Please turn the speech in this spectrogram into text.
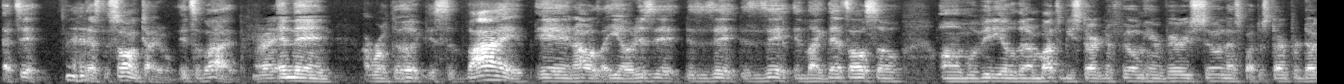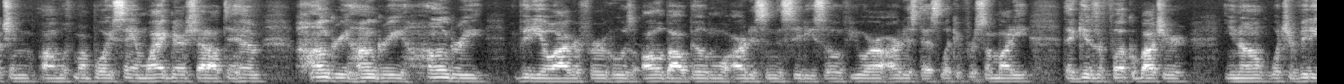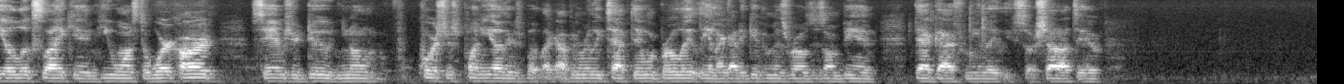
That's it. That's the song title. It's a vibe. Right. And then I wrote the hook. It's vibe, and I was like, "Yo, this is it. This is it. This is it." And like that's also um, a video that I'm about to be starting to film here very soon. That's about to start production um, with my boy Sam Wagner. Shout out to him. Hungry, hungry, hungry videographer who is all about building with artists in the city. So if you are an artist that's looking for somebody that gives a fuck about your, you know, what your video looks like, and he wants to work hard. Sam's your dude, you know. Of course, there's plenty others, but like I've been really tapped in with bro lately, and I got to give him his roses on being that guy for me lately. So shout out to him.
